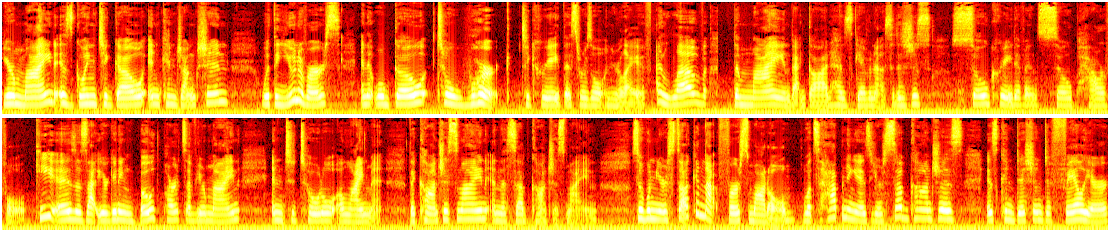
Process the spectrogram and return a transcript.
your mind is going to go in conjunction with the universe and it will go to work to create this result in your life. I love the mind that God has given us. It is just so creative and so powerful. Key is is that you're getting both parts of your mind into total alignment, the conscious mind and the subconscious mind. So when you're stuck in that first model, what's happening is your subconscious is conditioned to failure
